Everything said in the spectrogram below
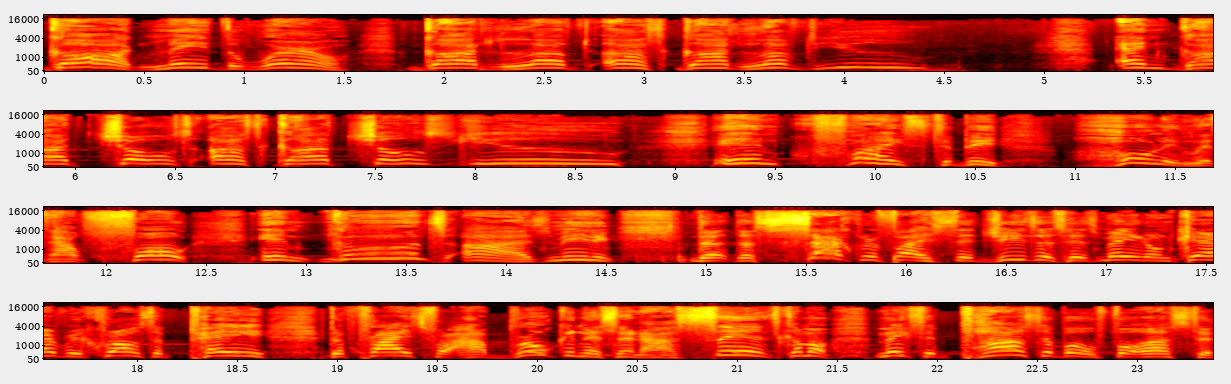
God made the world, God loved us, God loved you. And God chose us, God chose you in Christ to be holy and without fault in God's eyes, meaning the, the sacrifice that Jesus has made on Calvary cross to pay the price for our brokenness and our sins, come on, makes it possible for us to,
